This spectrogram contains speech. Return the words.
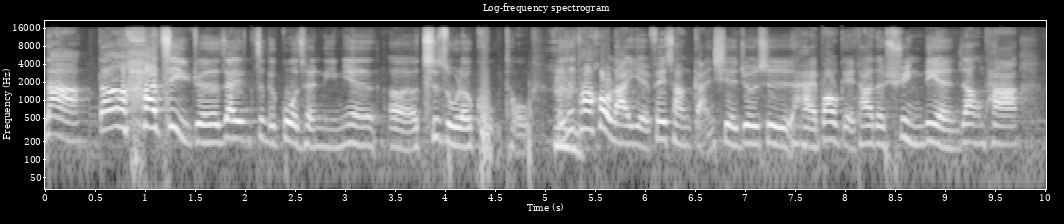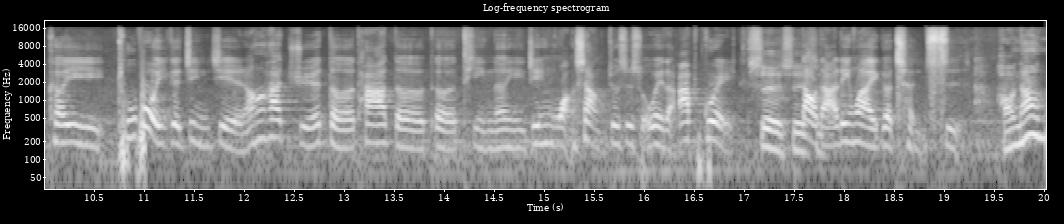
那当然他自己觉得在这个过程里面，呃，吃足了苦头。可是他后来也非常感谢，就是海豹给他的训练，让他可以突破一个境界。然后他觉得他的呃体能已经往上，就是所谓的 upgrade，是是是到达另外一个层次。好，然后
